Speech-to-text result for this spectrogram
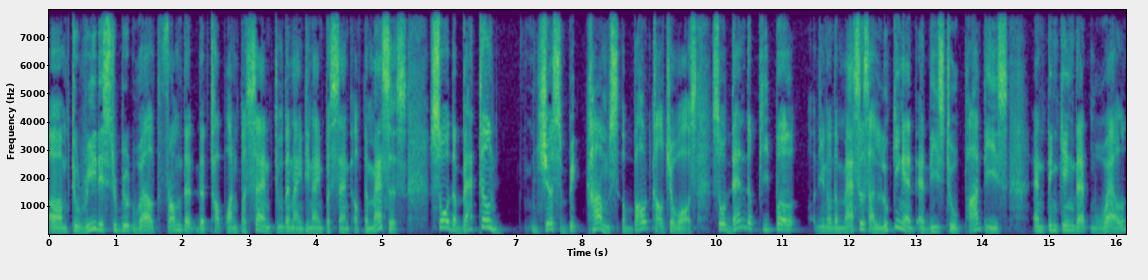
um, to redistribute wealth from the, the top 1% to the 99% of the masses. So the battle just becomes about culture wars. So then the people you know the masses are looking at, at these two parties and thinking that well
